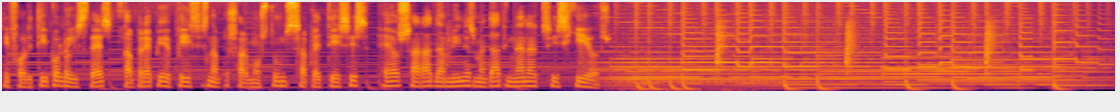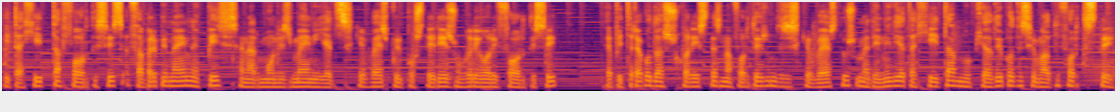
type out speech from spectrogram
Οι φορητοί υπολογιστές θα πρέπει επίσης να προσαρμοστούν στις απαιτήσεις έως 40 μήνες μετά την έναρξη ισχύως. Η ταχύτητα φόρτισης θα πρέπει να είναι επίσης εναρμονισμένη για τις συσκευές που υποστηρίζουν γρήγορη φόρτιση επιτρέποντας στους χρήστες να φορτίζουν τις συσκευές τους με την ίδια ταχύτητα με οποιοδήποτε συμβατό φορτιστή.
